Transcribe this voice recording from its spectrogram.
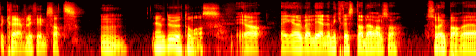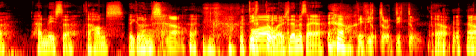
det krever litt innsats. Mm. Enn du, Thomas? Ja, jeg er veldig enig med Christer der, altså. Så jeg bare henviser til hans begrunnelse. Ja. Ditto, er det ikke det vi sier? Ditto, ditto. Ja. ja.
